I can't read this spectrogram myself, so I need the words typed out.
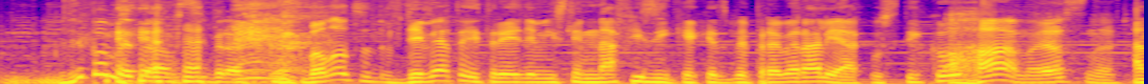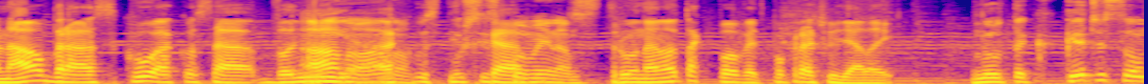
Nepamätám si, Braško. Bolo to v 9. triede, myslím, na fyzike, keď sme preberali akustiku. Aha, no jasné. A na obrázku, ako sa vlní áno, áno, akustická struna. No tak povedz, pokračuj ďalej. No tak keďže som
